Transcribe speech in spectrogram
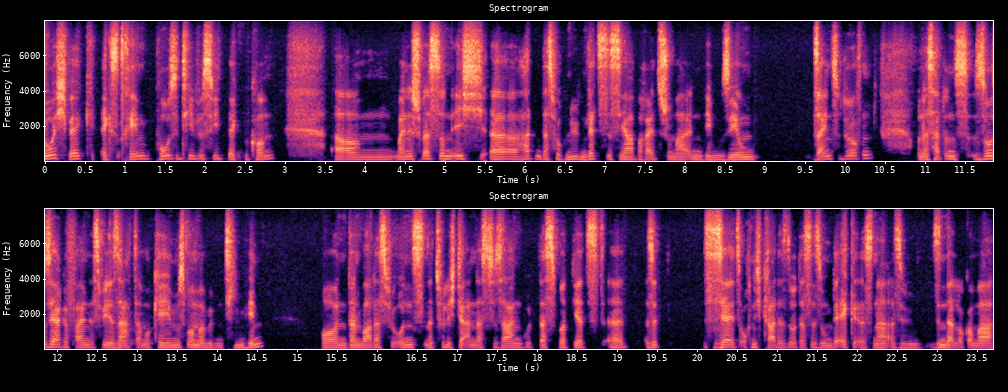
durchweg extrem positives Feedback bekommen. Ähm, meine Schwester und ich äh, hatten das Vergnügen, letztes Jahr bereits schon mal in dem Museum sein zu dürfen. Und es hat uns so sehr gefallen, dass wir gesagt haben, okay, müssen wir mal mit dem Team hin. Und dann war das für uns natürlich der Anlass zu sagen, gut, das wird jetzt, äh, also es ist ja jetzt auch nicht gerade so, dass es um der Ecke ist. Ne? Also wir sind da locker mal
